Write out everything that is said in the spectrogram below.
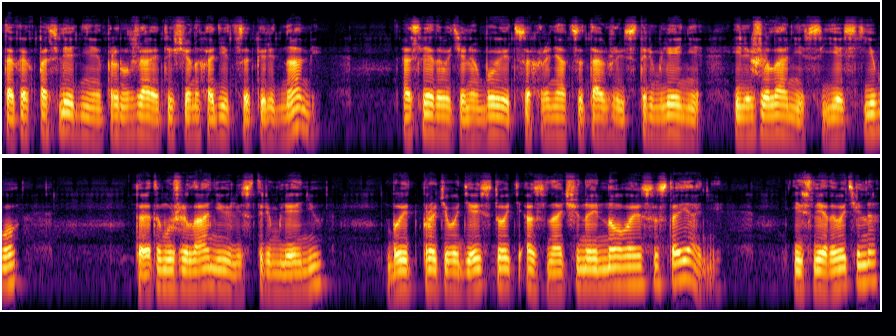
так как последнее продолжает еще находиться перед нами, а следовательно будет сохраняться также и стремление или желание съесть его, то этому желанию или стремлению будет противодействовать означенное новое состояние, и, следовательно,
